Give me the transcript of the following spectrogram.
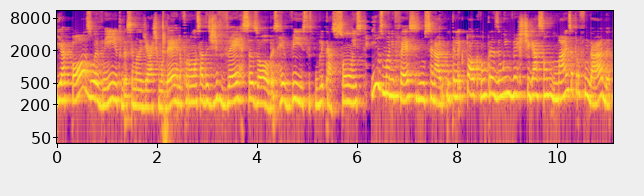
E após o evento da Semana de Arte Moderna, foram lançadas diversas obras, revistas, publicações e os manifestos no cenário intelectual que vão trazer uma investigação mais aprofundada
